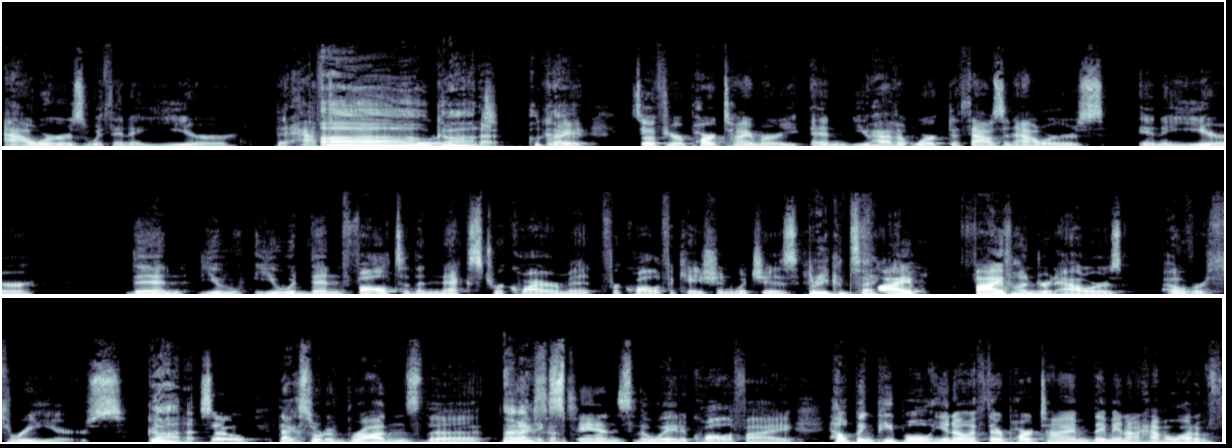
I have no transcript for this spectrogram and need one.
hours within a year that have to be Oh, worked, got it. Okay. Right. So if you're a part timer and you haven't worked a thousand hours in a year, then you you would then fall to the next requirement for qualification, which is Three consecutive. five five hundred hours over three years. Got it. So that sort of broadens the That sense. expands the way to qualify, helping people, you know, if they're part-time, they may not have a lot of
